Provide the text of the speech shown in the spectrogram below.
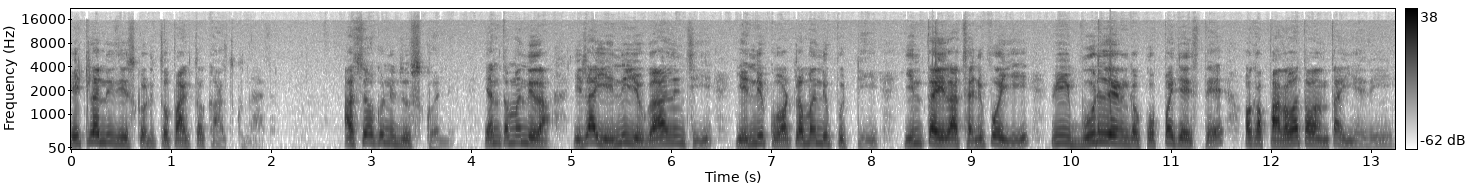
ఇట్లన్నీ తీసుకోండి తుపాకీతో కాల్చుకున్నారు. అశోకుని చూసుకోండి. ఎంతమంది రా ఇలా ఎన్ని యుగాల నుంచి ఎన్ని కోట్ల మంది పుట్టి ఇంత ఇలా చనిపోయి ఈ బూడిద కుప్ప చేస్తే ఒక పర్వతం అంతా అయ్యేది.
